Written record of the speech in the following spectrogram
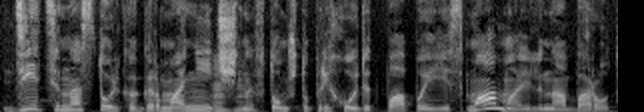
дети настолько гармоничны в том, что приходит папа и есть мама, или наоборот.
